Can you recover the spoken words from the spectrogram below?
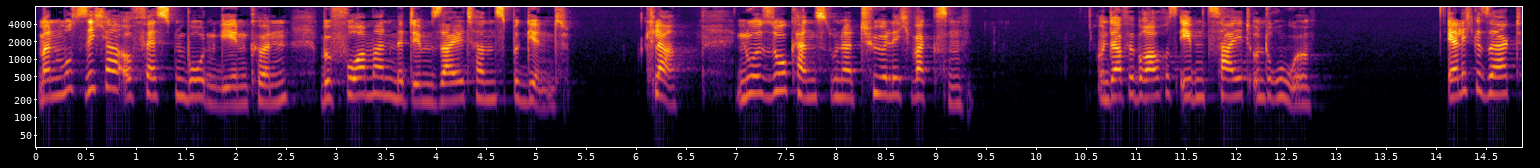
Man muss sicher auf festen Boden gehen können, bevor man mit dem Seiltanz beginnt. Klar, nur so kannst du natürlich wachsen. Und dafür braucht es eben Zeit und Ruhe. Ehrlich gesagt,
